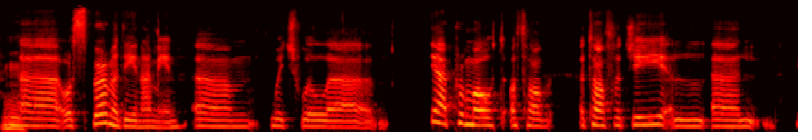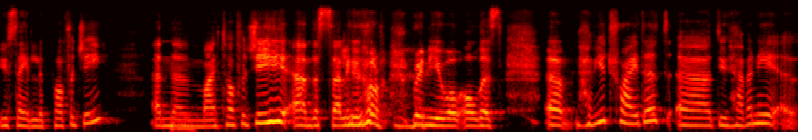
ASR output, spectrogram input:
Mm. or spermidine, I mean, um, which will, yeah, promote autophagy. you say lipophagy, and mm-hmm. the mitophagy and the cellular renewal, all this. Um, have you tried it? Uh, do you have any uh,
